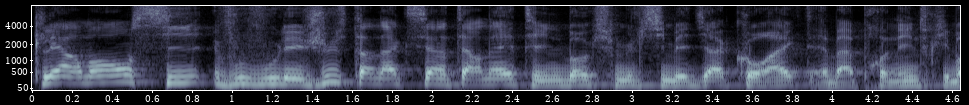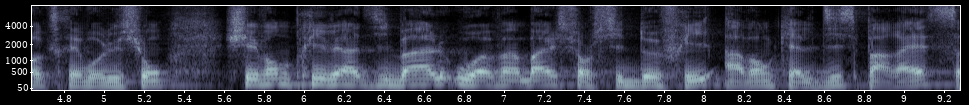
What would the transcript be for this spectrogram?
Clairement, si vous voulez juste un accès internet et une box multimédia correcte, eh ben, prenez une Freebox Révolution chez vente privée à 10 balles ou à 20 balles sur le site de Free avant qu'elle disparaisse.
